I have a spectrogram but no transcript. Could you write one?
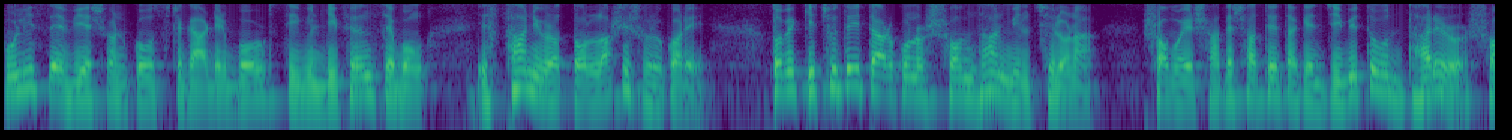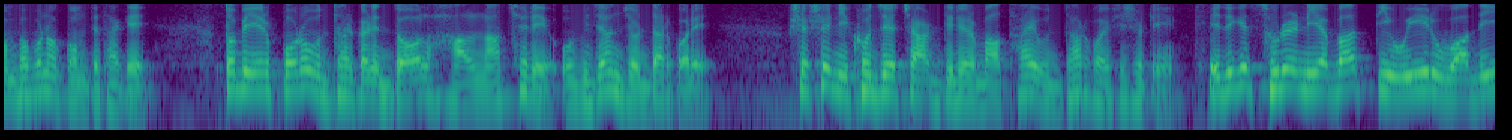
পুলিশ এভিয়েশন কোস্ট গার্ডের বোর্ড, সিভিল ডিফেন্স এবং স্থানীয়রা তল্লাশি শুরু করে। তবে কিছুতেই তার কোনো সন্ধান মিলছিল না। সময়ের সাথে সাথে তাকে জীবিত উদ্ধারেরও সম্ভাবনা কমতে থাকে। তবে এরপরও উদ্ধারকারী দল হাল না ছেড়ে অভিযান জোরদার করে। শেষে নিখোঁজের চার দিনের মাথায় উদ্ধার হয় শিশুটি। এদিকে সুরের নিয়াবাদ তিউইর ওয়াদি,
